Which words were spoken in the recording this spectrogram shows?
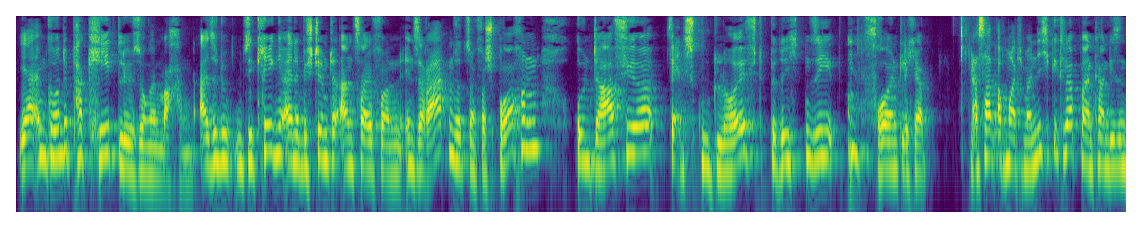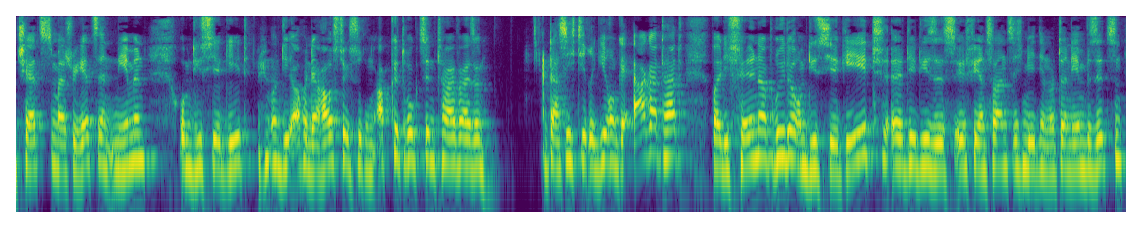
ja im Grunde Paketlösungen machen. Also du, sie kriegen eine bestimmte Anzahl von Inseraten sozusagen versprochen und dafür, wenn es gut läuft, berichten sie freundlicher. Das hat auch manchmal nicht geklappt. Man kann diesen Chats zum Beispiel jetzt entnehmen, um die es hier geht und die auch in der Hausdurchsuchung abgedruckt sind teilweise dass sich die Regierung geärgert hat, weil die Fellner Brüder, um die es hier geht, äh, die dieses Ö24 Medienunternehmen besitzen,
